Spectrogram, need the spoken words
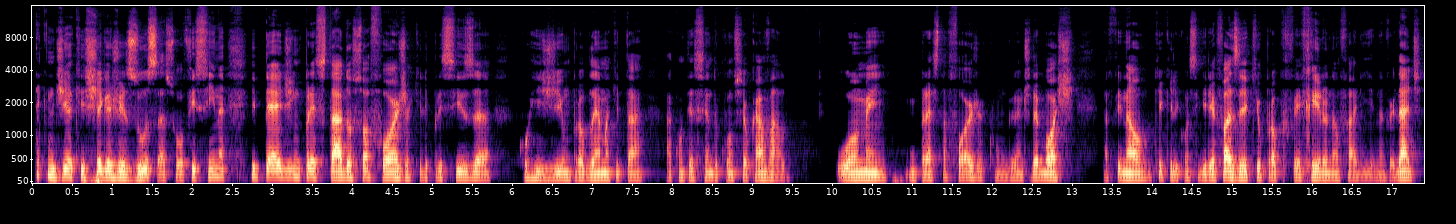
Até que um dia que chega Jesus à sua oficina e pede emprestado a sua forja que ele precisa corrigir um problema que está acontecendo com o seu cavalo. O homem empresta a forja com um grande deboche, afinal, o que, que ele conseguiria fazer que o próprio ferreiro não faria, não é verdade?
